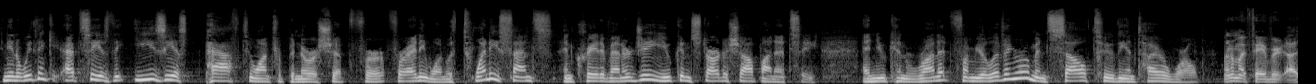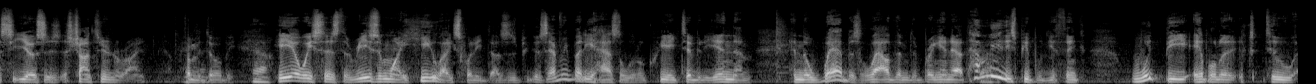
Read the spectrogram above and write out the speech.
And, you know, we think Etsy is the easiest path to entrepreneurship for, for anyone. With 20 cents and creative energy, you can start a shop on Etsy and you can run it from your living room and sell to the entire world. One of my favorite uh, CEOs is Shantanu Narayan from Adobe. Yeah. He always says the reason why he likes what he does is because everybody has a little creativity in them, and the web has allowed them to bring it out. How many of these people do you think would be able to to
